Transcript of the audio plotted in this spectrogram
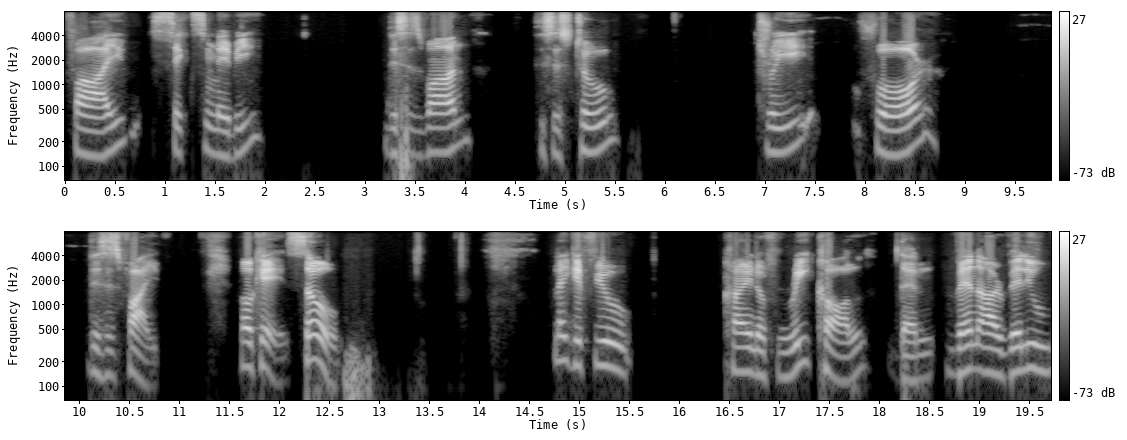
5 6 maybe. This is 1 this is 2 3 4 this is 5 okay so like if you kind of recall then when our value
